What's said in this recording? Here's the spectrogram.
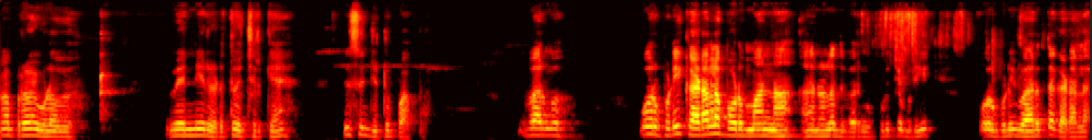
அப்புறம் இவ்வளவு வெந்நீர் எடுத்து வச்சுருக்கேன். பிசைஞ்சிட்டு பார்ப்போம். பாருங்க ஒரு பிடி கடலை போடுமான்னா அதனால் அது பாருங்க பிடிச்சபடி ஒரு பிடி வறுத்த கடலை.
